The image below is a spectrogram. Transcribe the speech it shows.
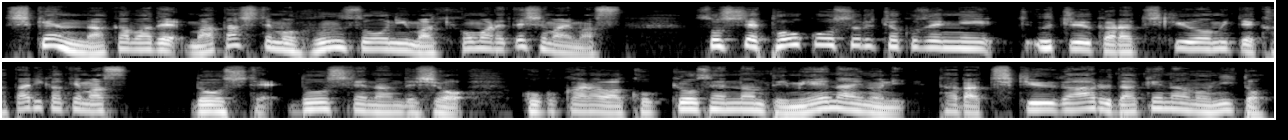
試験半ばでまたしても紛争に巻き込まれてしまいます。そして投稿する直前に宇宙から地球を見て語りかけます。どうして、どうしてなんでしょう？ここからは国境線なんて見えないのに、ただ地球があるだけなのにと。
